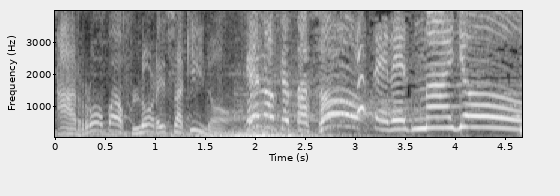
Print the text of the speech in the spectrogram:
arroba Flores Aquino. ¿Qué es lo que pasó? Se desmayó.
